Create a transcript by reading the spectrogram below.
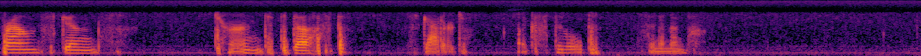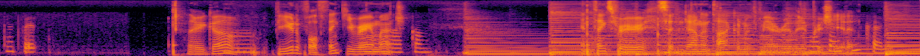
brown skins turned to dust, scattered like spilled cinnamon. That's it. There you go. Mm. Beautiful. Thank you very You're much. welcome. And thanks for sitting down and talking with me. I really Well, appreciate thank it. you,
